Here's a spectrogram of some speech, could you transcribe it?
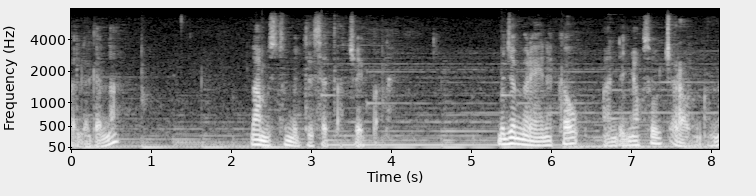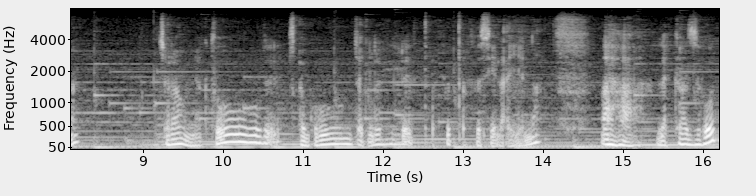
ፈለገና ለአምስቱም እድል ሰጣቸው ይባላል። መጀመሪያ የነካው አንደኛው ሰው ጭራውን ነውና ጭራውን ነክቶ ፀጉሩን ጥቅልል ጥፍ ጥፍ ሲላየና አሃ ለካ ዝሆን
